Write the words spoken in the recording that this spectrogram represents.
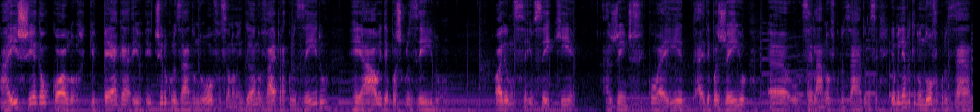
Aí chega o Collor, que pega e, e tira o cruzado novo, se eu não me engano, vai para Cruzeiro Real e depois Cruzeiro. Olha, eu não sei, eu sei que a gente ficou aí, aí depois veio uh, sei lá, Novo Cruzado, não sei. Eu me lembro que no Novo Cruzado,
